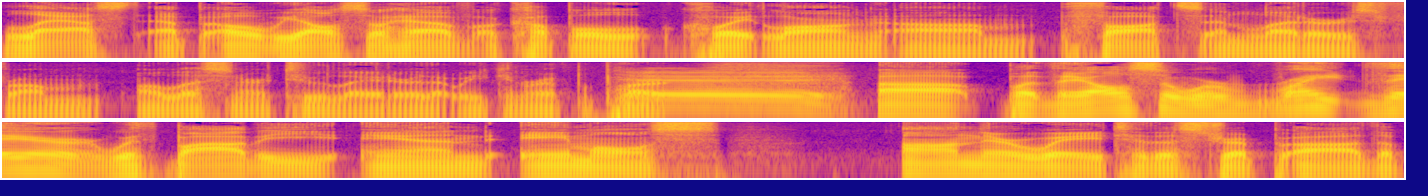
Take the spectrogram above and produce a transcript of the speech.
last ep- oh we also have a couple quite long um, thoughts and letters from a listener too later that we can rip apart uh, but they also were right there with bobbie and amos on their way to the strip uh, the,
